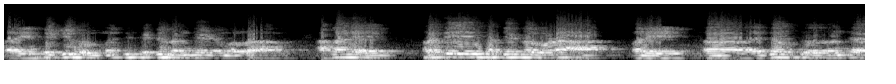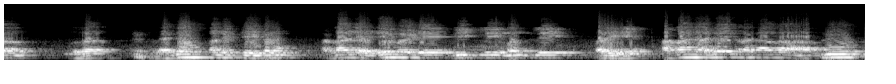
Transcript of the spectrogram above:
మరి షెడ్యూల్ మంచి షెడ్యూల్ రన్ చేయడం వల్ల అట్లానే ప్రతి సబ్జెక్ట్లో కూడా మరి ఎగ్జామ్స్ ఎగ్జామ్స్ కండక్ట్ చేయడం అట్లానే day by day weekly monthly మరి అట్లానే అనేక రకాల ప్రీవియస్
